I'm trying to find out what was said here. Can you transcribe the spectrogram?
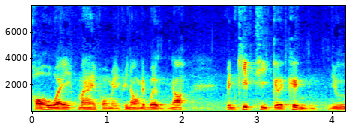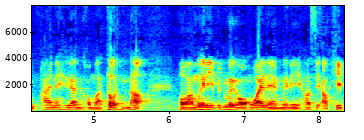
ขอหวยมาให้พ่อแม่พี่น้องได้เบิ่งเนาะเป็นคลิปที่เกิดขึ้นอยู่ภายในเฮือนของมาต้นเนาะ เพราะว่ามื้อนี้เป็นมื้อเอาหวยแหน่มื้อนี้เฮาสิเอาคลิป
